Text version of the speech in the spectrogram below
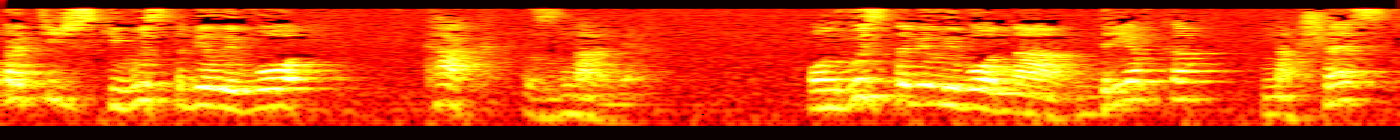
практически выставил его как знамя. Он выставил его на древко, на шест,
